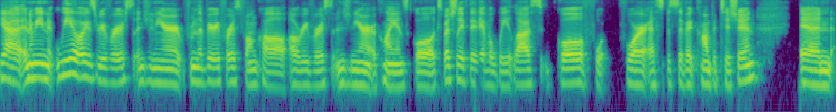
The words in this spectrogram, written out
Yeah and i mean we always reverse engineer from the very first phone call i'll reverse engineer a client's goal especially if they have a weight loss goal for for a specific competition and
